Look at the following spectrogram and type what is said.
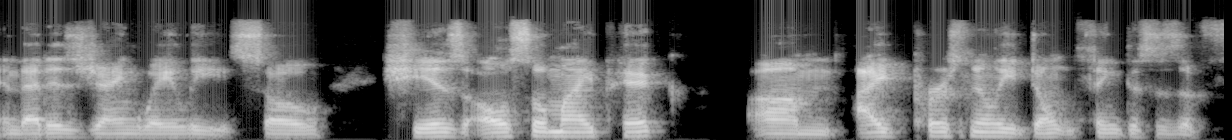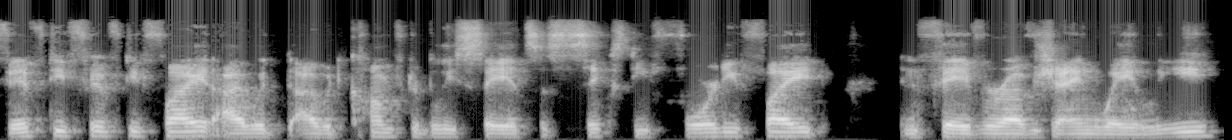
and that is Zhang Wei Li. So she is also my pick. Um, I personally don't think this is a 50-50 fight. I would I would comfortably say it's a 60-40 fight in favor of Zhang Wei Li.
